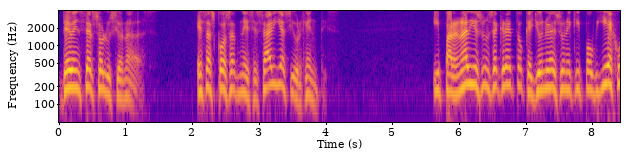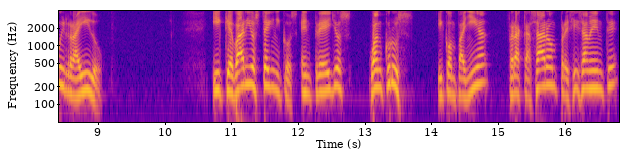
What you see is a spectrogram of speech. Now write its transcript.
deben ser solucionadas. Esas cosas necesarias y urgentes. Y para nadie es un secreto que Junior es un equipo viejo y raído y que varios técnicos, entre ellos Juan Cruz y compañía, fracasaron precisamente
